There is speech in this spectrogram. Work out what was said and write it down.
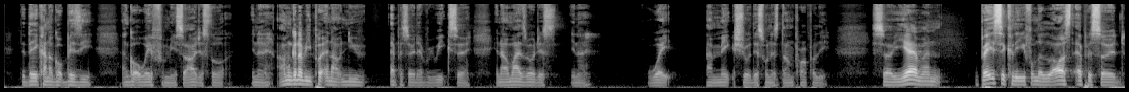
the day kind of got busy and got away from me, so I just thought, you know, I'm gonna be putting out new episode every week, so you know, I might as well just you know, wait and make sure this one is done properly. So yeah, man. Basically, from the last episode,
